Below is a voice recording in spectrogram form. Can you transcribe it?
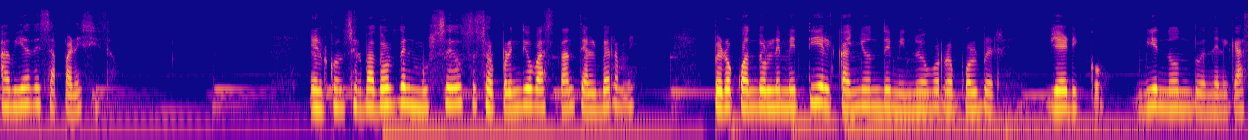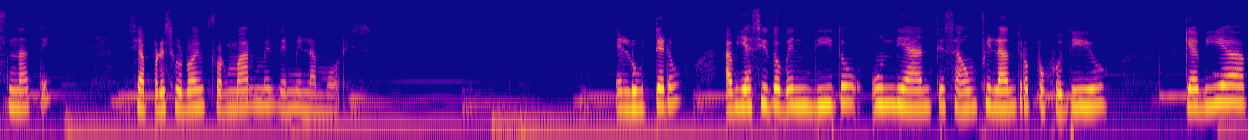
había desaparecido. El conservador del museo se sorprendió bastante al verme, pero cuando le metí el cañón de mi nuevo revólver Jericho bien hondo en el gaznate, se apresuró a informarme de mil amores. El útero había sido vendido un día antes a un filántropo judío que había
